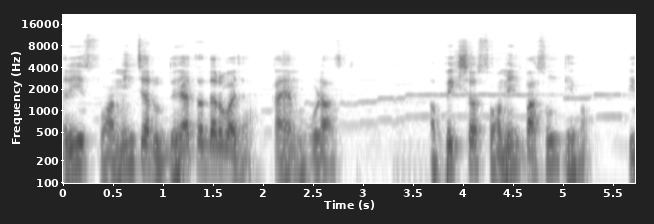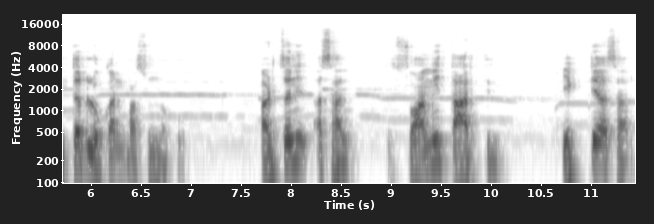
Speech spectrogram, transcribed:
तरीही स्वामींच्या हृदयाचा दरवाजा कायम उघडा असतो. अपेक्षा स्वामींपासून ठेवा इतर लोकांपासून नको. अडचणीत असाल तर स्वामी तारतील एकटे असाल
